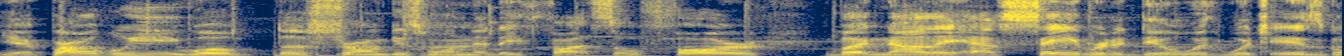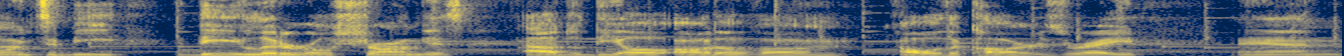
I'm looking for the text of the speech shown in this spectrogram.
Yeah, probably well the strongest one that they fought so far. But now they have Saber to deal with, which is going to be the literal strongest out of the all out of um all the cards, right? And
